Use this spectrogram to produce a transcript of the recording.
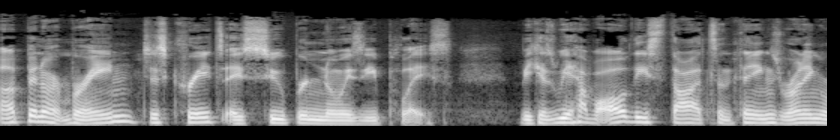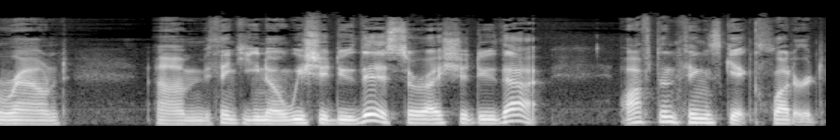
up in our brain just creates a super noisy place because we have all these thoughts and things running around um, thinking, you know, we should do this or I should do that. Often things get cluttered.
